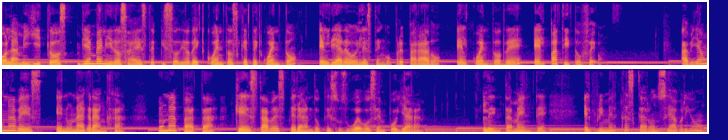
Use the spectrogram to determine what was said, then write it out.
Hola amiguitos, bienvenidos a este episodio de Cuentos que te cuento. El día de hoy les tengo preparado el cuento de El patito feo. Había una vez en una granja una pata que estaba esperando que sus huevos se empollaran. Lentamente, el primer cascarón se abrió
